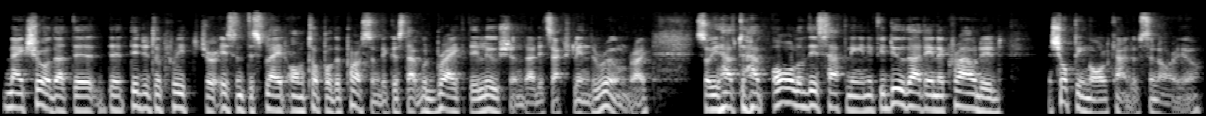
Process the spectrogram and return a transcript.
make sure that the, the digital creature isn't displayed on top of the person because that would break the illusion that it's actually in the room, right? So you have to have all of this happening. And if you do that in a crowded shopping mall kind of scenario,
